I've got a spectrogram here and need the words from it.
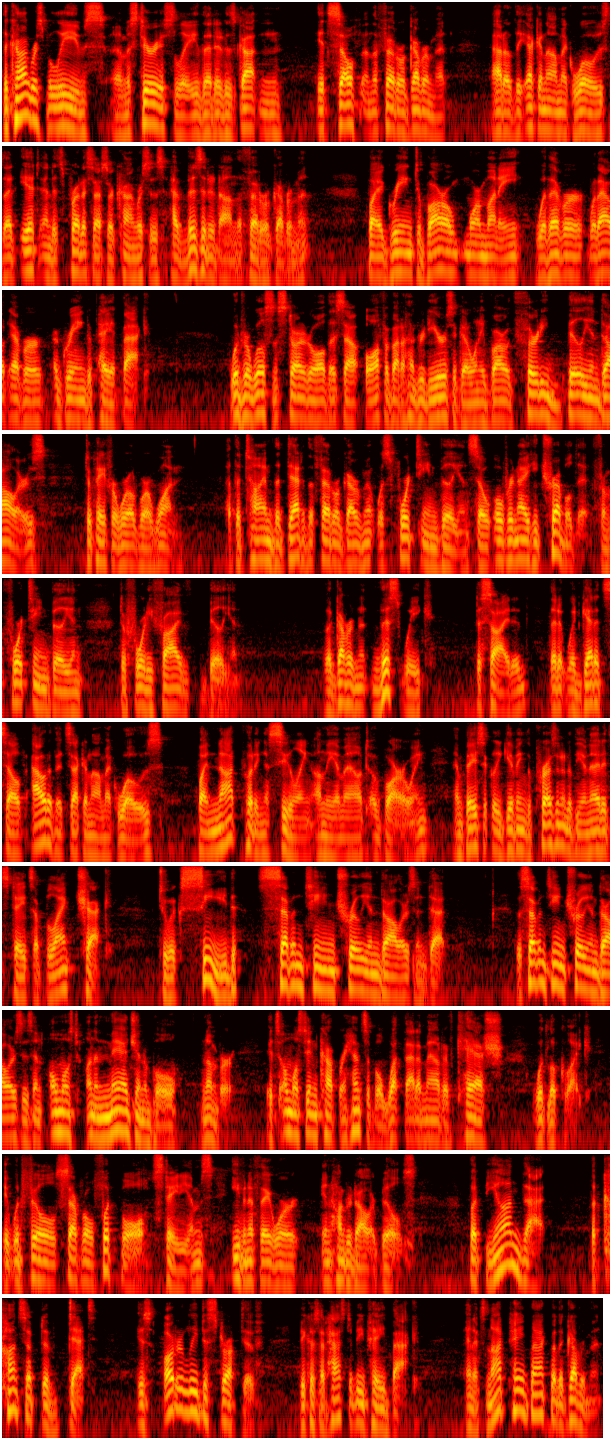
The Congress believes uh, mysteriously that it has gotten itself and the federal government out of the economic woes that it and its predecessor Congresses have visited on the federal government by agreeing to borrow more money with ever, without ever agreeing to pay it back. Woodrow Wilson started all this out off about 100 years ago when he borrowed $30 billion to pay for World War I. At the time, the debt of the federal government was 14 billion, so overnight he trebled it from 14 billion to 45 billion. The government this week decided that it would get itself out of its economic woes by not putting a ceiling on the amount of borrowing and basically giving the President of the United States a blank check to exceed $17 trillion in debt. The $17 trillion is an almost unimaginable number. It's almost incomprehensible what that amount of cash would look like. It would fill several football stadiums, even if they were in $100 bills. But beyond that, the concept of debt is utterly destructive because it has to be paid back. And it's not paid back by the government,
